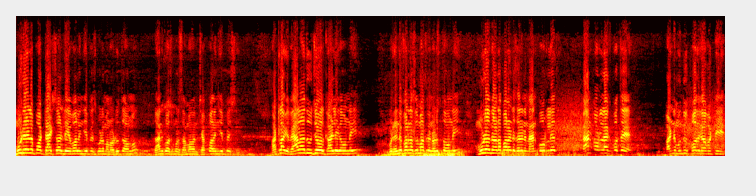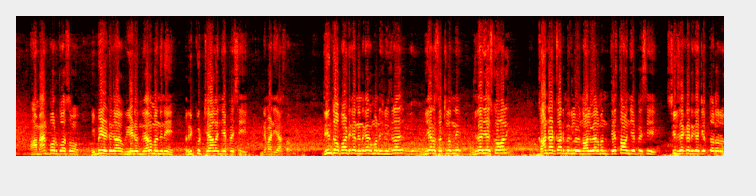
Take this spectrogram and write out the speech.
మూడేళ్ళ పాటు ట్యాక్స్ హాలిడే ఇవ్వాలని చెప్పేసి కూడా మనం అడుగుతా ఉన్నాం. దానికోసం కూడా సమాధానం చెప్పాలని చెప్పేసి. అట్లాగే వేలాది ఉద్యోగాలు ఖాళీగా ఉన్నాయి. ఇప్పుడు రెండు ఫర్నర్స్లు మాత్రమే నడుస్తూ ఉన్నాయి. మూడోది నడపాలంటే సరైన మ్యాన్ పవర్ లేదు. మ్యాన్ పవర్ లేకపోతే బండి ముందుకు పోదు కాబట్టి ఆ మ్యాన్ పవర్ కోసం ఇమ్మీడియట్గా ఒక ఏడు వేల మందిని రిక్రూట్ చేయాలని చెప్పేసి డిమాండ్ చేస్తా ఉన్నాం. దీంతో పాటుగా నిన్నగా మన బీఆర్ఎస్ సెట్లర్ని విడుదల చేసుకోవాలి. కాంట్రాక్ట్ కార్మికులు నాలుగు వేల మంది తీస్తామని చెప్పేసి స్టీల్ సెక్రటరీ గారు చెప్తున్నారు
